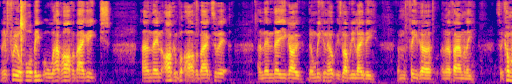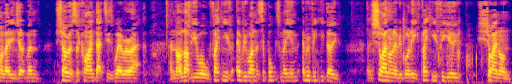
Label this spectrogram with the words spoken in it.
and if three or four people will have half a bag each, and then I can put half a bag to it, and then there you go. Then we can help this lovely lady and feed her and her family. So come on, ladies and gentlemen, show us a kind act is where we're at. And I love you all. Thank you for everyone that supports me and everything you do and shine on everybody. Thank you for you. Shine on.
